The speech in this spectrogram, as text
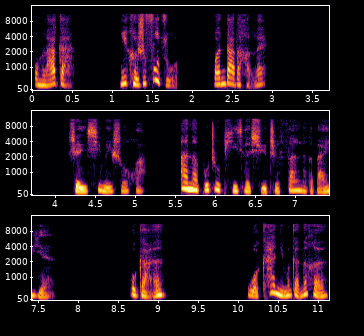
我们哪敢？你可是副组，官大的很嘞。”沈西没说话，按捺不住脾气的许志翻了个白眼：“不敢？我看你们敢得很！”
